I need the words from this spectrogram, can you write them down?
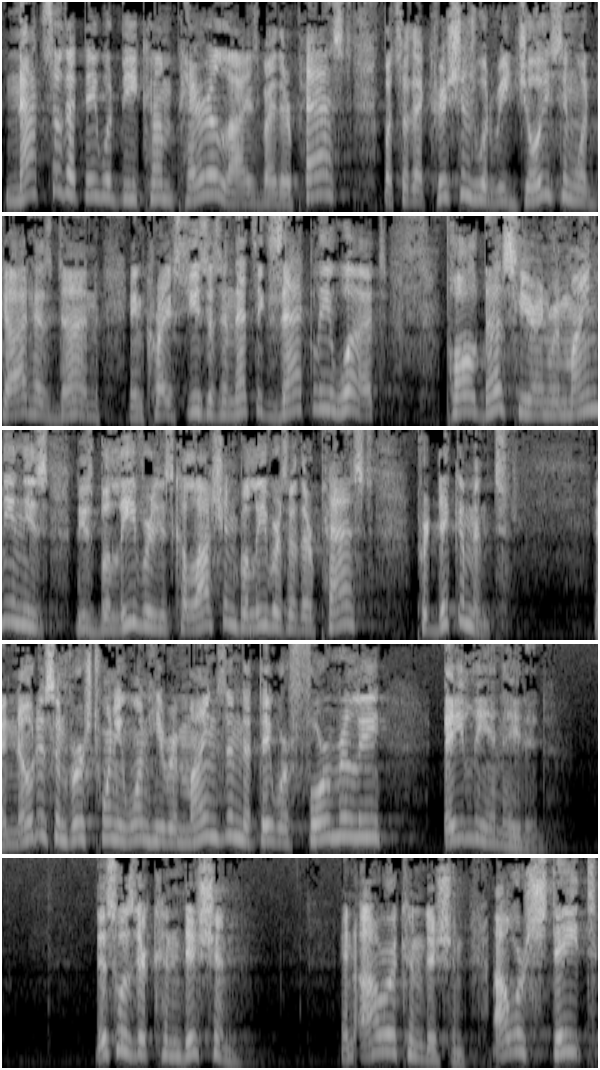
not so that they would become paralyzed by their past, but so that Christians would rejoice in what God has done in Christ Jesus. And that's exactly what Paul does here in reminding these, these believers, these Colossian believers of their past predicament. And notice in verse 21, he reminds them that they were formerly alienated. This was their condition and our condition, our state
